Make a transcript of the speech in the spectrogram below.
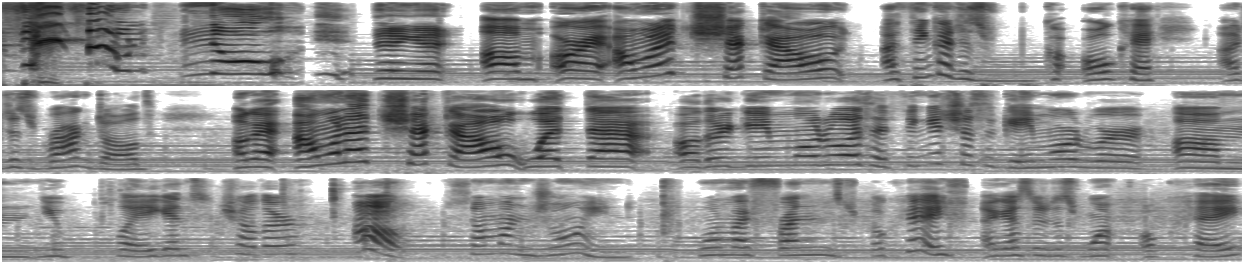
a safe zone! No! Dang it. Um, alright, I want to check out. I think I just... Okay, I just ragdolled. Okay, I want to check out what that other game mode was. I think it's just a game mode where um you play against each other. Oh, someone joined. One of my friends. Okay, I guess I just want. Okay.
